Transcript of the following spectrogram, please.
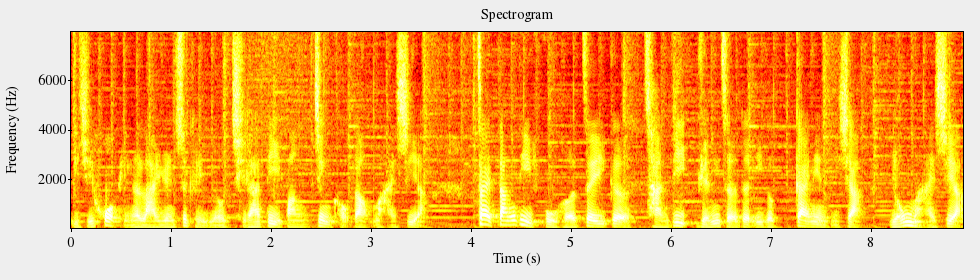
以及货品的来源是可以由其他地方进口到马来西亚。在当地符合这一个产地原则的一个概念底下，由马来西亚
